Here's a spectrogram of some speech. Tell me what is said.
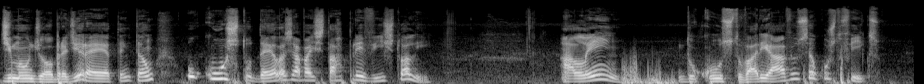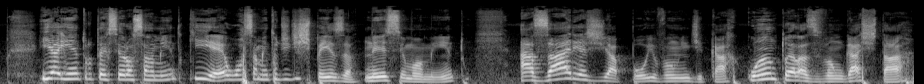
de mão de obra direta. Então, o custo dela já vai estar previsto ali. Além do custo variável, o seu custo fixo. E aí entra o terceiro orçamento, que é o orçamento de despesa. Nesse momento, as áreas de apoio vão indicar quanto elas vão gastar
